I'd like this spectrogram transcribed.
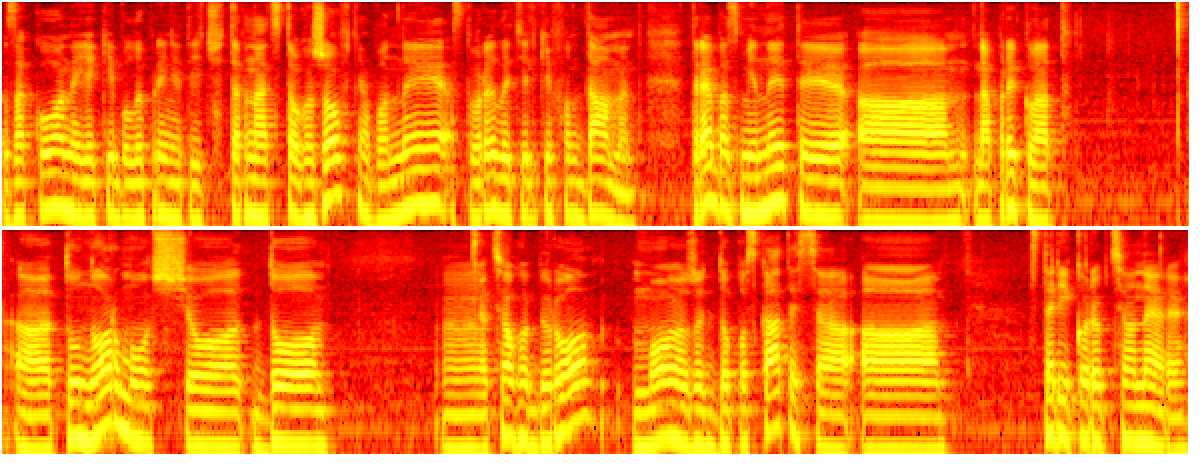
закони, які були прийняті 14 жовтня, вони створили тільки фундамент. Треба змінити, е, наприклад, е, ту норму, що до цього бюро можуть допускатися е, старі корупціонери,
